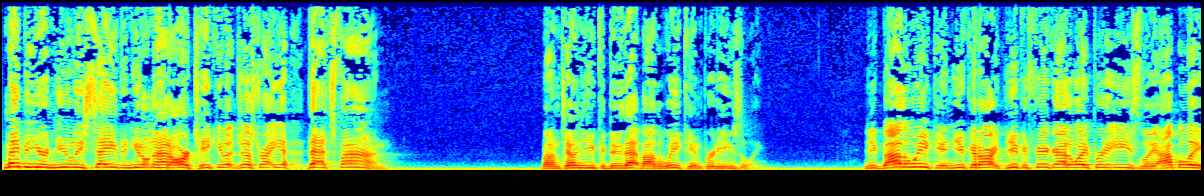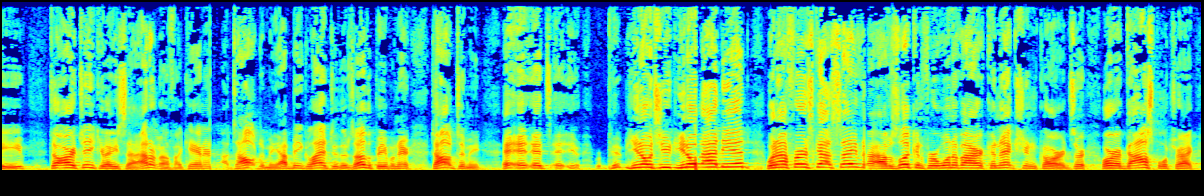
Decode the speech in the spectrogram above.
maybe you're newly saved and you don't know how to articulate just right yet. That's fine. But I'm telling you, you could do that by the weekend pretty easily. You, by the weekend, you could, you could figure out a way pretty easily, I believe, to articulate. You say, I don't know if I can or not. Talk to me. I'd be glad to. There's other people in here. Talk to me. It, it, you, know what you, you know what I did when I first got saved? I was looking for one of our connection cards or, or a gospel tract.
